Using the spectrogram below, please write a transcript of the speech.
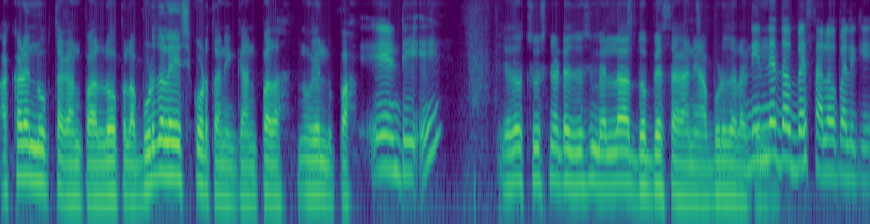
అక్కడే నూకుతా కనప లోపల. బుడదల వేసి కొడతా నీకు కనపద? నువ్వు వెళ్ళు పా. ఏంటి? ఏదో చూసినట్టే చూసి మెల్ల దొబ్బేస్తా కానీ ఆ బుడదలకి. నిన్నే దొబ్బేస్తా లోపలికి.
